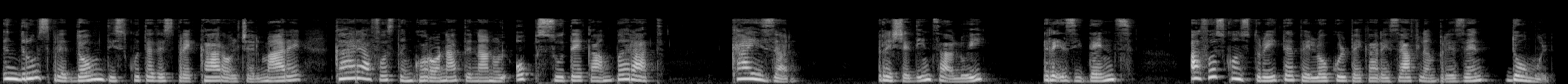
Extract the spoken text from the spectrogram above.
În drum spre dom discută despre Carol cel Mare, care a fost încoronat în anul 800 ca împărat. Kaiser. Reședința lui, rezidenț, a fost construită pe locul pe care se află în prezent domul.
